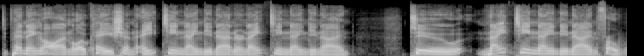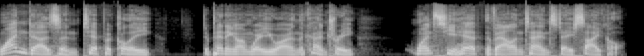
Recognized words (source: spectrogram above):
depending on location, eighteen ninety nine or nineteen ninety nine, to nineteen ninety nine for one dozen, typically, depending on where you are in the country. Once you hit the Valentine's Day cycle.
